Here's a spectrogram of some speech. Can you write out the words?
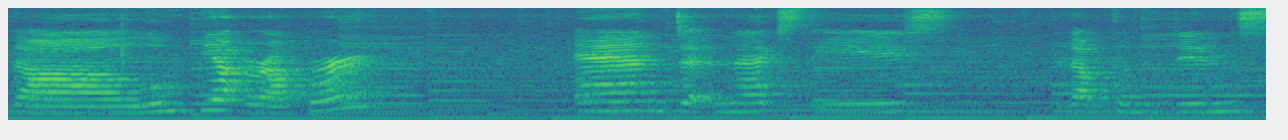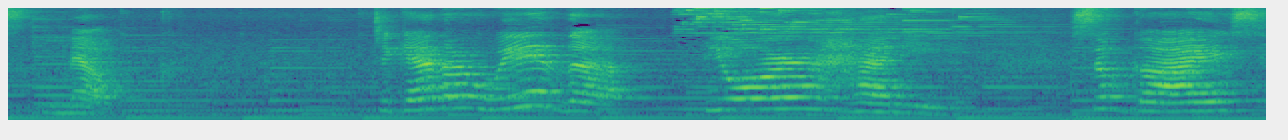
the lumpia wrapper. And next is the condensed milk. Together with the pure honey. So guys,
